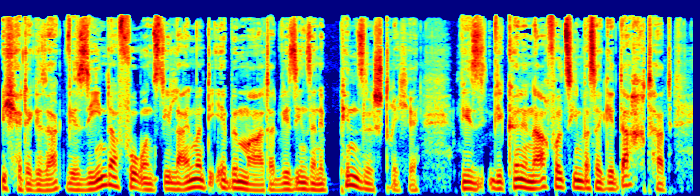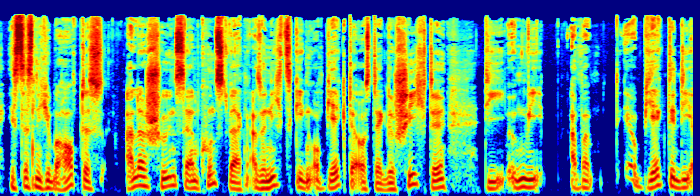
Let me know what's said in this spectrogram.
Ich hätte gesagt, wir sehen da vor uns die Leinwand, die er bemalt hat. Wir sehen seine Pinselstriche. Wir, wir können nachvollziehen, was er gedacht hat. Ist das nicht überhaupt das Allerschönste an Kunstwerken? Also nichts gegen Objekte aus der Geschichte, die irgendwie, aber Objekte, die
